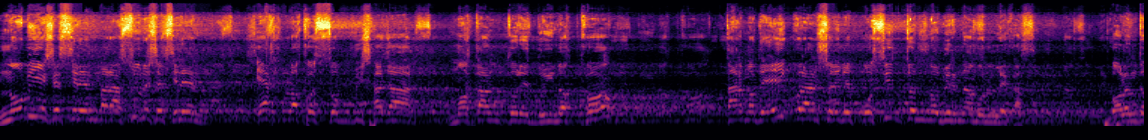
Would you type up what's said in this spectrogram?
নবী এসেছিলেন বা রাসুল এসেছিলেন এক লক্ষ চব্বিশ হাজার, মতান্তরে দুই লক্ষ তার মধ্যে এই কোরআন শরীফে পঁচিশ জন নবীর নাম উল্লেখ আছে। বলেন তো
